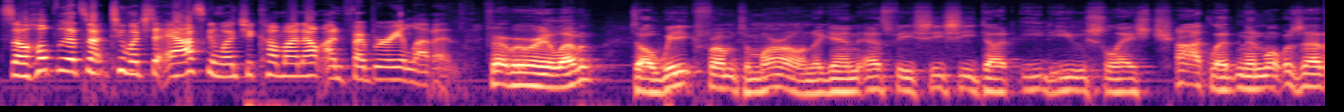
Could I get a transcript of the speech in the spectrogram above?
So, hopefully, that's not too much to ask. And don't you come on out on February 11th? February 11th. It's a week from tomorrow, and again, svcc.edu slash chocolate. And then what was that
